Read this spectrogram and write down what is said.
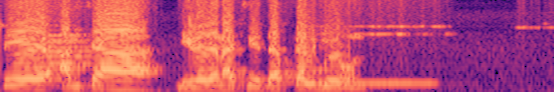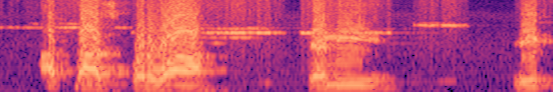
ते आमच्या निवेदनाची दखल घेऊन आत्ताच परवा त्यांनी एक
